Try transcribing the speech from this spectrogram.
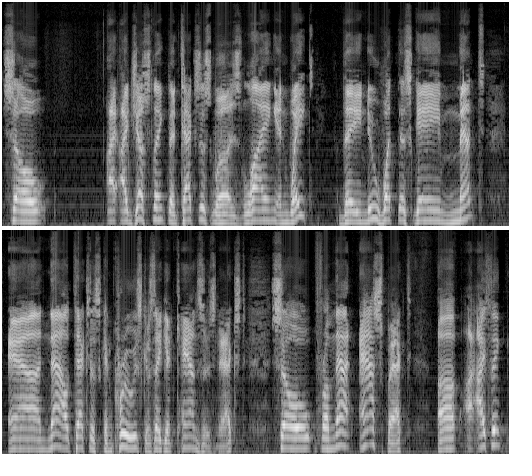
So I, I just think that Texas was lying in wait. They knew what this game meant and now Texas can cruise because they get Kansas next. So from that aspect, uh, I think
